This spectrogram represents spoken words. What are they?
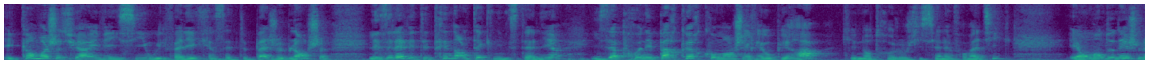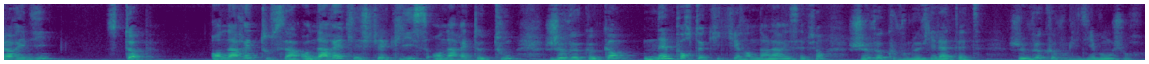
Et quand moi je suis arrivé ici, où il fallait écrire cette page blanche, les élèves étaient très dans le technique, c'est-à-dire ils apprenaient par cœur comment gérer Opera, qui est notre logiciel informatique. Et à un moment donné, je leur ai dit, stop, on arrête tout ça, on arrête les checklists, on arrête tout. Je veux que quand n'importe qui qui rentre dans la réception, je veux que vous leviez la tête. Je veux que vous lisiez bonjour.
